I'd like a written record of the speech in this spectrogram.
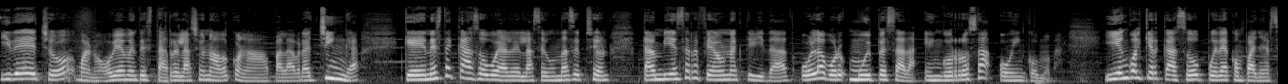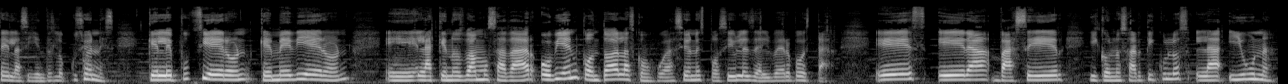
Y de hecho, bueno, obviamente está relacionado con la palabra chinga, que en este caso, voy a leer la segunda acepción, también se refiere a una actividad o labor muy pesada, engorrosa o incómoda. Y en cualquier caso puede acompañarse de las siguientes locuciones, que le pusieron, que me dieron, eh, la que nos vamos a dar, o bien con todas las conjugaciones posibles del verbo estar. Es, era, va a ser, y con los artículos la y una.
